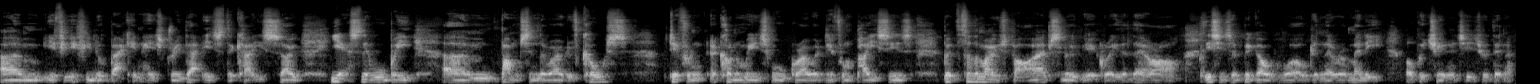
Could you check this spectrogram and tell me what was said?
um, if, if you look back in history, that is the case. So, yes, there will be um, bumps in the road, of course. Different economies will grow at different paces, but for the most part, I absolutely agree that there are. This is a big old world, and there are many opportunities within it.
